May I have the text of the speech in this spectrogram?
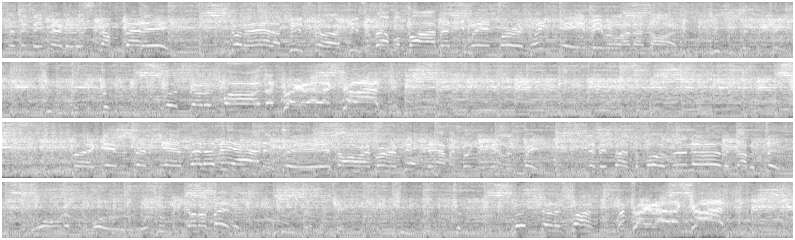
eggs, I think they made it in stuffed fat eggs. Could have had a piece of, a piece of apple pie, but he went for a drink game, people on the Let's get is mine, Let's bring it, they're killing! The game is seven years, better be out of space. Sorry for a kidnap, I took you killing space. If it's tries to force another conversation, hold up the world, we'll soon be on a the finish it out of the gun!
